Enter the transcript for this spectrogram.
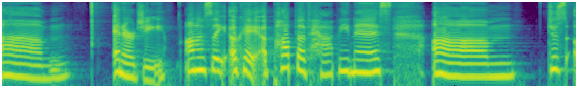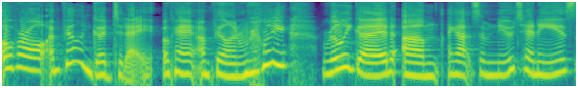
um energy honestly okay a pop of happiness um just overall, I'm feeling good today. Okay. I'm feeling really, really good. Um, I got some new tinnies.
